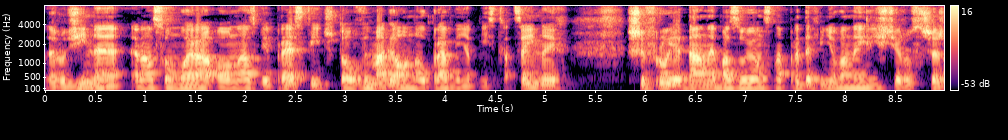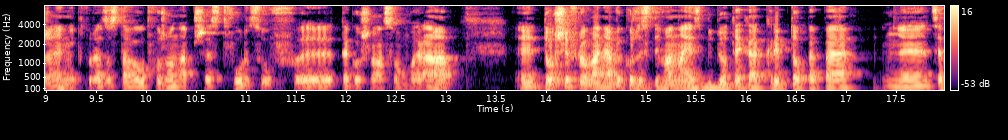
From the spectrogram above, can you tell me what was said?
rodzinę ransomware'a o nazwie Prestige, to wymaga ona uprawnień administracyjnych, szyfruje dane bazując na predefiniowanej liście rozszerzeń, która została utworzona przez twórców tegoż ransomware'a do szyfrowania wykorzystywana jest biblioteka CryptoPP C++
